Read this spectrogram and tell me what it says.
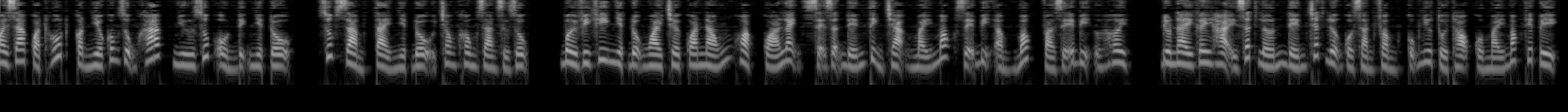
Ngoài ra quạt hút còn nhiều công dụng khác như giúp ổn định nhiệt độ, giúp giảm tải nhiệt độ trong không gian sử dụng. Bởi vì khi nhiệt độ ngoài trời quá nóng hoặc quá lạnh sẽ dẫn đến tình trạng máy móc dễ bị ẩm mốc và dễ bị ứ hơi. Điều này gây hại rất lớn đến chất lượng của sản phẩm cũng như tuổi thọ của máy móc thiết bị.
